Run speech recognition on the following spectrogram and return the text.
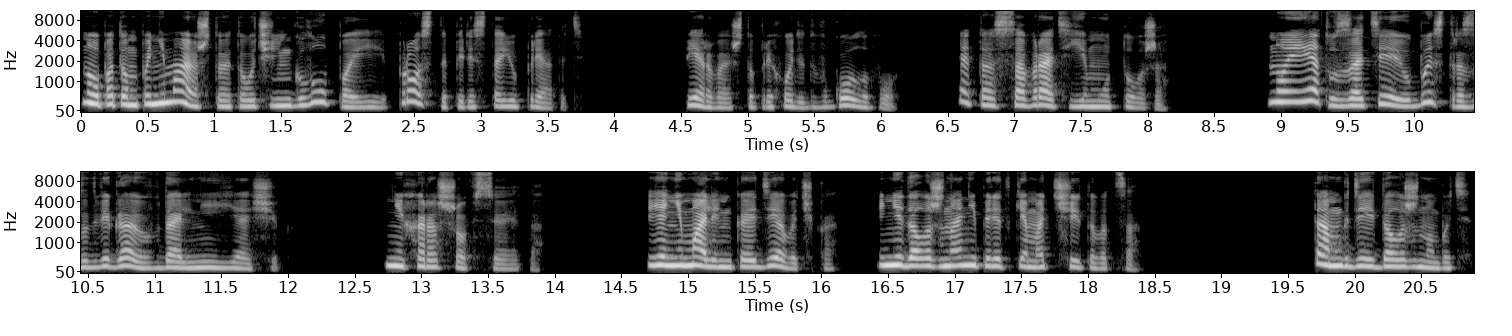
Но потом понимаю, что это очень глупо и просто перестаю прятать. Первое, что приходит в голову, это соврать ему тоже. Но и эту затею быстро задвигаю в дальний ящик. Нехорошо все это. Я не маленькая девочка и не должна ни перед кем отчитываться. Там, где и должно быть.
